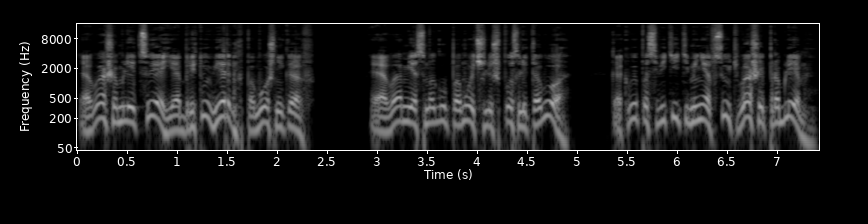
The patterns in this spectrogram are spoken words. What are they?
в вашем лице я обрету верных помощников. А вам я смогу помочь лишь после того, как вы посвятите меня в суть вашей проблемы.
